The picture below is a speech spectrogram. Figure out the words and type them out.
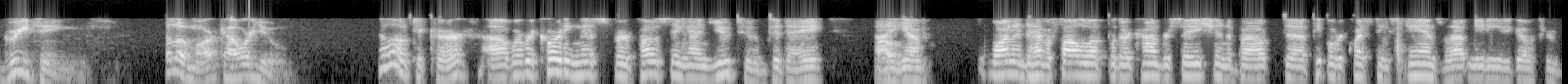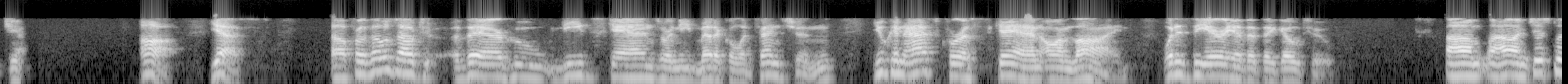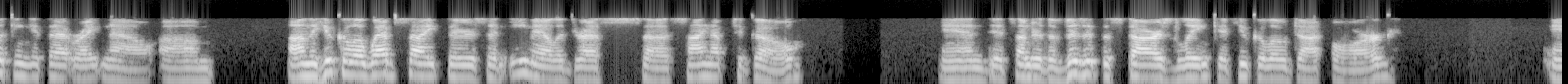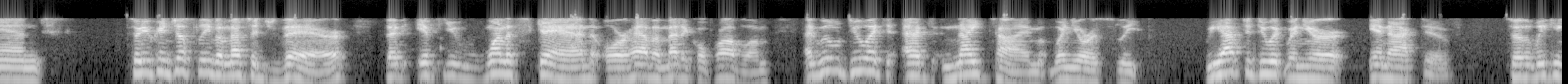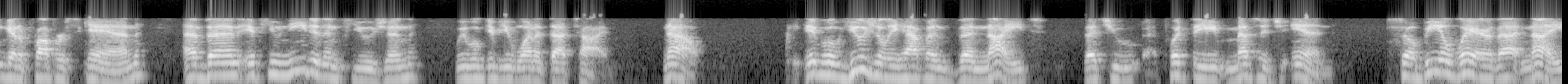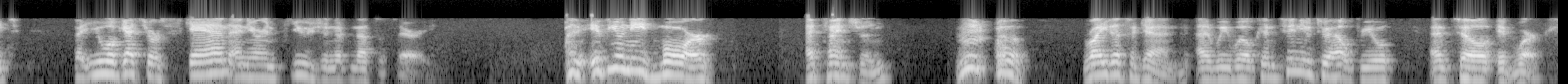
Greetings. Hello, Mark. How are you? Hello, Tekkrr. Uh, we're recording this for posting on YouTube today. Oh. I uh, wanted to have a follow up with our conversation about uh, people requesting scans without needing to go through Jim. Ah, yes. Uh, for those out there who need scans or need medical attention, you can ask for a scan online. What is the area that they go to? Um, well, I'm just looking at that right now. Um, on the Hucolo website, there's an email address, uh, sign up to go, and it's under the Visit the Stars link at hucolo.org. And So you can just leave a message there that if you want to scan or have a medical problem, and we'll do it at nighttime when you're asleep. We have to do it when you're inactive so that we can get a proper scan. And then if you need an infusion, we will give you one at that time. Now, it will usually happen the night that you put the message in. So be aware that night that you will get your scan and your infusion if necessary. If you need more attention, write us again and we will continue to help you until it works.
